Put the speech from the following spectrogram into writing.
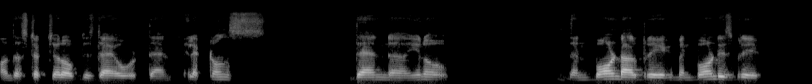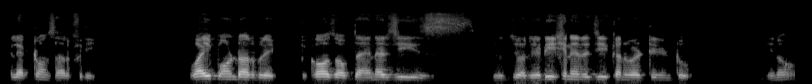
on the structure of this diode then electrons then uh, you know then bond are break when bond is break electrons are free. Why bond are break? Because of the energy is your radiation energy converted into you know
